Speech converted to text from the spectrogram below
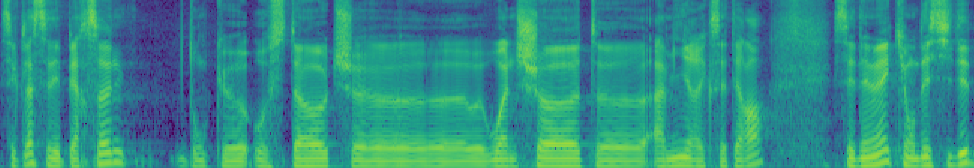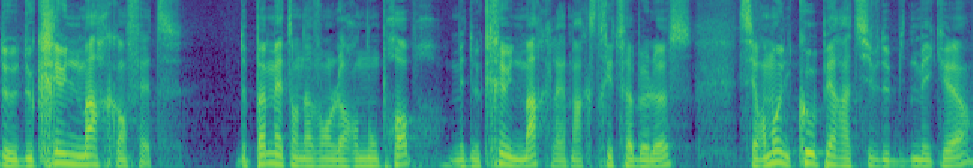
c'est que là c'est des personnes, donc euh, Ostouch, One Shot, euh, Amir, etc. C'est des mecs qui ont décidé de, créer une marque en fait. De pas mettre en avant leur nom propre, mais de créer une marque, la marque Street Fabulous. C'est vraiment une coopérative de beatmakers.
